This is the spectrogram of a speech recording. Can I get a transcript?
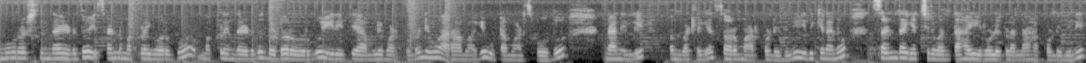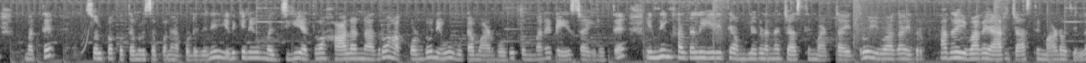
ಮೂರು ವರ್ಷದಿಂದ ಹಿಡಿದು ಸಣ್ಣ ಮಕ್ಕಳಿವರೆಗೂ ಮಕ್ಕಳಿಂದ ಹಿಡಿದು ದೊಡ್ಡವರವರೆಗೂ ಈ ರೀತಿ ಅಂಬ್ಲಿ ಮಾಡಿಕೊಂಡು ನೀವು ಆರಾಮಾಗಿ ಊಟ ಮಾಡಿಸ್ಬೋದು. ನಾನಿಲ್ಲಿ ಒಂದು ಬಟ್ಲಿಗೆ ಸರ್ವ್ ಮಾಡ್ಕೊಂಡಿದ್ದೀನಿ. ಇದಕ್ಕೆ ನಾನು ಸಣ್ಣದಾಗಿ ಹೆಚ್ಚಿರುವಂತಹ ಈರುಳ್ಳಿಗಳನ್ನು ಹಾಕ್ಕೊಂಡಿದ್ದೀನಿ ಮತ್ತು ಸ್ವಲ್ಪ ಕೊತ್ತಂಬರಿ ಸೊಪ್ಪನ್ನು ಹಾಕ್ಕೊಂಡಿದ್ದೀನಿ ಇದಕ್ಕೆ ನೀವು ಮಜ್ಜಿಗೆ ಅಥವಾ ಹಾಲನ್ನಾದರೂ ಹಾಕ್ಕೊಂಡು ನೀವು ಊಟ ಮಾಡ್ಬೋದು. ತುಂಬಾ ಟೇಸ್ಟ್ ಆಗಿರುತ್ತೆ. ಹಿಂದಿನ ಕಾಲದಲ್ಲಿ ಈ ರೀತಿ ಅಂಬ್ಲಿಗಳನ್ನು ಜಾಸ್ತಿ ಮಾಡ್ತಾ ಇದ್ರು. ಇವಾಗ ಇದ್ರ ಆದರೆ ಇವಾಗ ಯಾರು ಜಾಸ್ತಿ ಮಾಡೋದಿಲ್ಲ.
